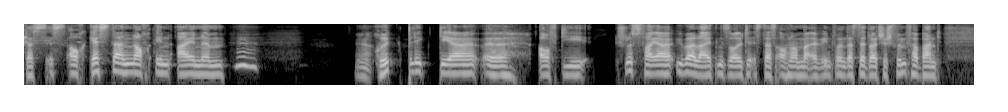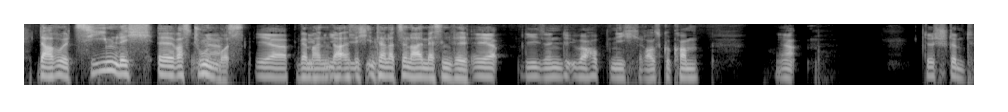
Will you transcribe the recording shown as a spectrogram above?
das ist auch gestern noch in einem ja. Rückblick, der äh, auf die Schlussfeier überleiten sollte, ist das auch nochmal erwähnt worden, dass der Deutsche Schwimmverband da wohl ziemlich äh, was tun ja. muss. Ja. Wenn man da sich international messen will. Ja, die sind überhaupt nicht rausgekommen. Ja. Das stimmt.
